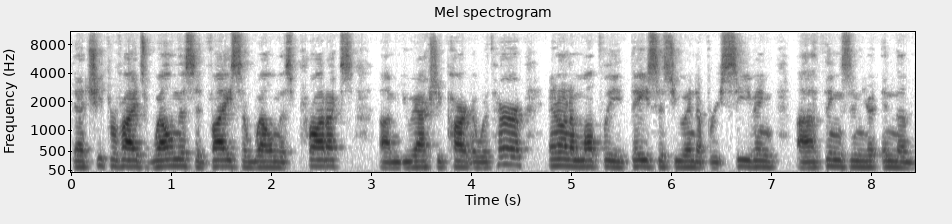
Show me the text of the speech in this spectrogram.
that she provides wellness advice and wellness products. Um, you actually partner with her, and on a monthly basis, you end up receiving uh, things in your in the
